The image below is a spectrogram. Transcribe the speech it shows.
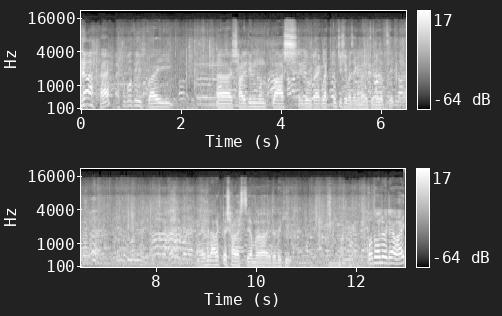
এটা হ্যাঁ? একশো পঁচিশ। প্রায় আহ, সাড়ে তিন মন প্লাস এই গরুটা এক লাখ পঁচিশে বেচা কেনা চলে যাচ্ছে। এখানে আরেকটা সার আসছে আমরা এটা দেখি। কত হলো এটা ভাই?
